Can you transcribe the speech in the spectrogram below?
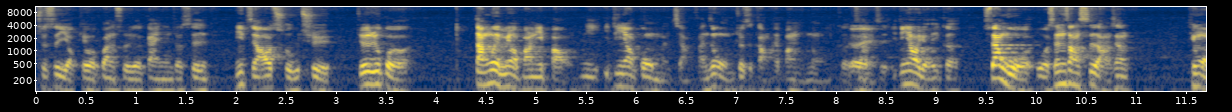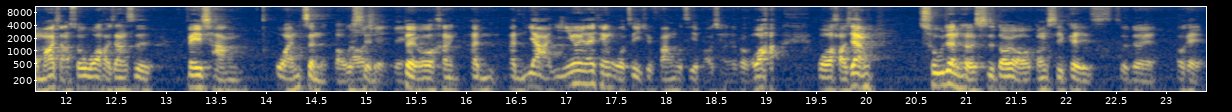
就是有给我灌输一个概念，就是你只要出去，就是如果单位没有帮你保，你一定要跟我们讲，反正我们就是赶快帮你弄一个这样子，一定要有一个。虽然我我身上是好像听我妈讲说，我好像是非常。完整的保险，对我很很很讶异，因为那天我自己去翻我自己保险的时候，哇，我好像出任何事都有东西可以，对不对？OK，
